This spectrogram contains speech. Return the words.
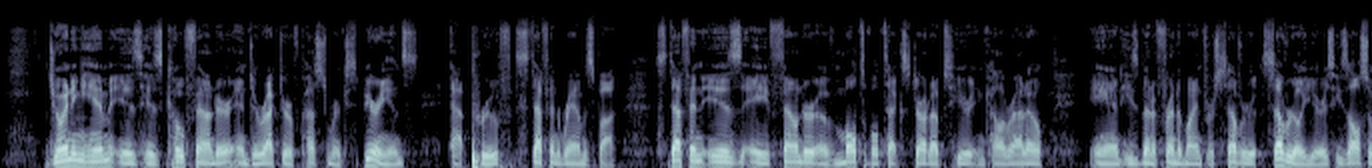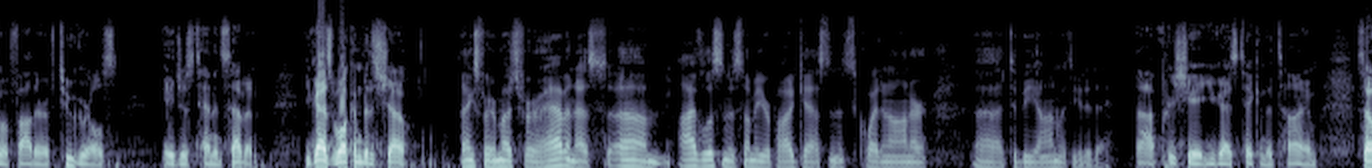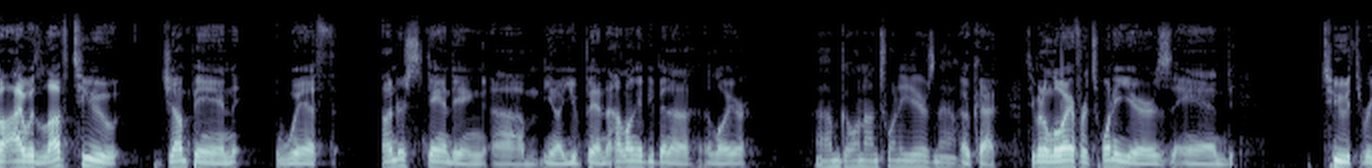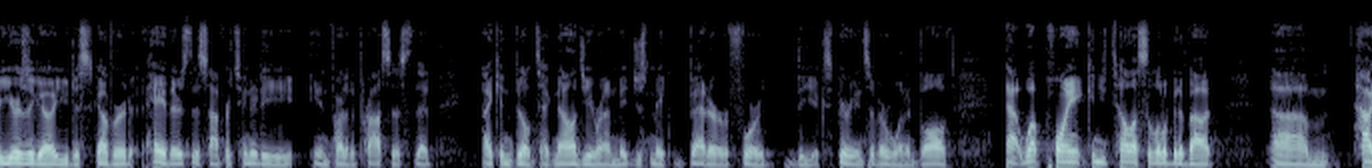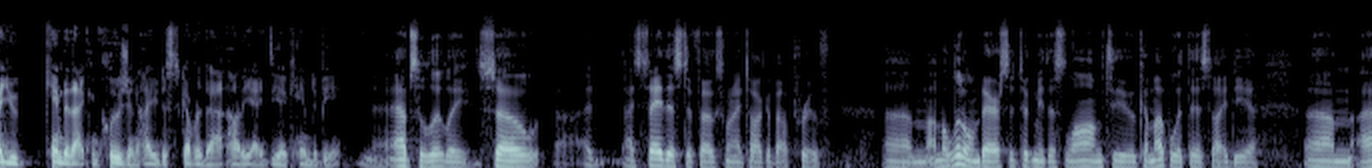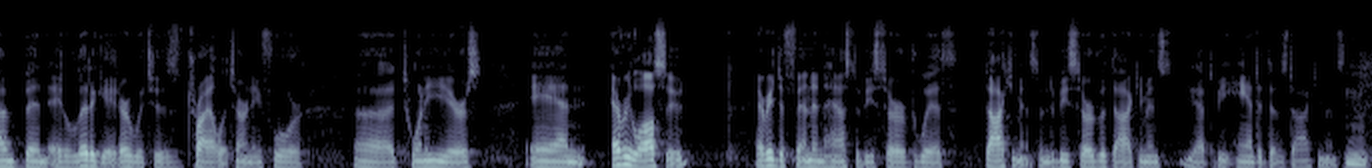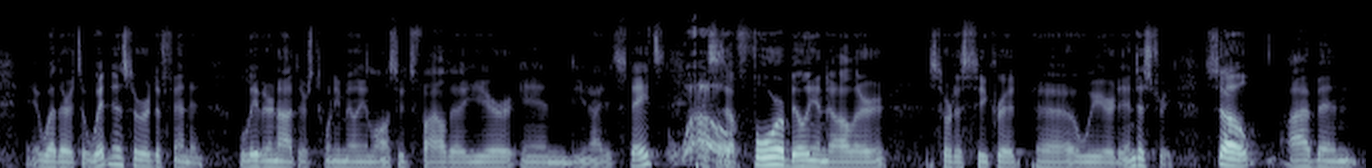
Joining him is his co founder and director of customer experience at Proof, Stefan Ramsbot. Stefan is a founder of multiple tech startups here in Colorado, and he's been a friend of mine for several, several years. He's also a father of two girls, ages 10 and 7. You guys, welcome to the show. Thanks very much for having us. Um, I've listened to some of your podcasts, and it's quite an honor uh, to be on with you today. I appreciate you guys taking the time. So, I would love to jump in with understanding. Um, you know, you've been, how long have you been a, a lawyer? I'm going on 20 years now. Okay. So you've been a lawyer for 20 years, and two, three years ago, you discovered, hey, there's this opportunity in part of the process that I can build technology around, make, just make better for the experience of everyone involved. At what point can you tell us a little bit about um, how you came to that conclusion, how you discovered that, how the idea came to be? Absolutely. So uh, I say this to folks when I talk about proof. Um, I'm a little embarrassed it took me this long to come up with this idea. Um, I've been a litigator, which is trial attorney, for uh, 20 years, and every lawsuit, every defendant has to be served with documents. And to be served with documents, you have to be handed those documents. Mm. Whether it's a witness or a defendant, believe it or not, there's 20 million lawsuits filed a year in the United States. Wow. This is a $4 billion sort of secret, uh, weird industry. So I've been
